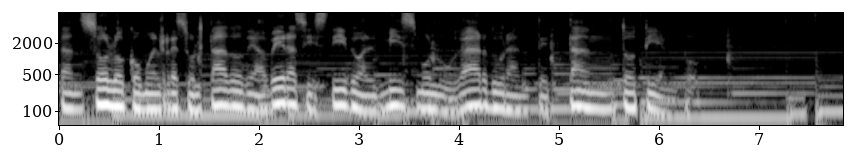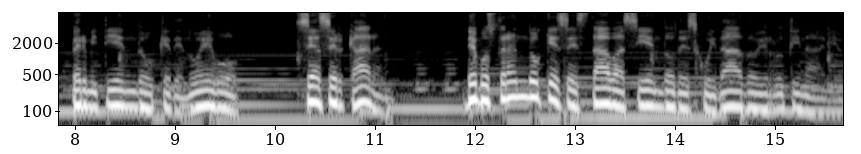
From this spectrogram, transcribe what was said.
tan solo como el resultado de haber asistido al mismo lugar durante tanto tiempo, permitiendo que de nuevo se acercaran, demostrando que se estaba siendo descuidado y rutinario.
